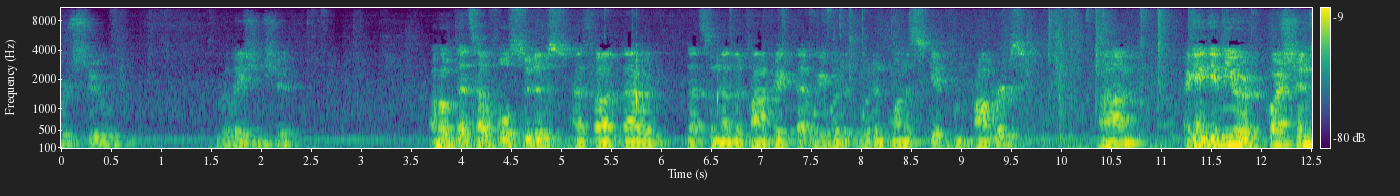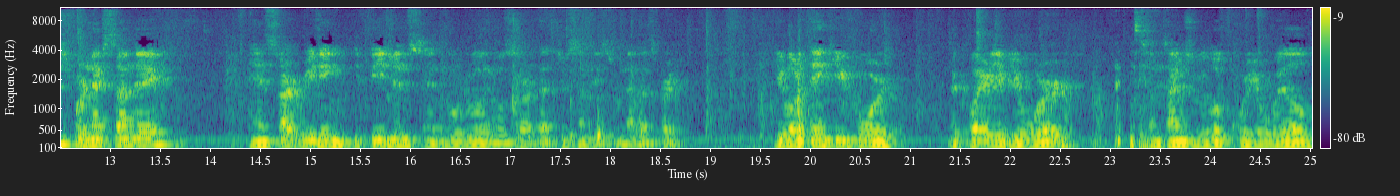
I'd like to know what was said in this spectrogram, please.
pursue relationship. I hope that's helpful, students. I thought that would that's another topic that we would, wouldn't want to skip from Proverbs. Um, again, give me your questions for next Sunday and start reading Ephesians, and Lord willing, we'll start that two Sundays from now. Let's pray. Dear Lord, thank you for the clarity of your word. Sometimes we look for your will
